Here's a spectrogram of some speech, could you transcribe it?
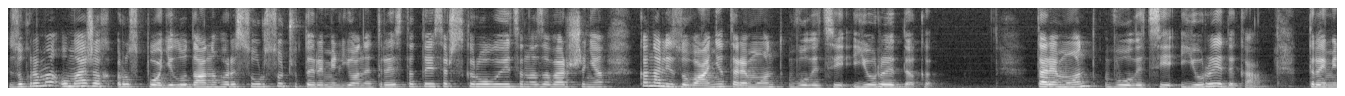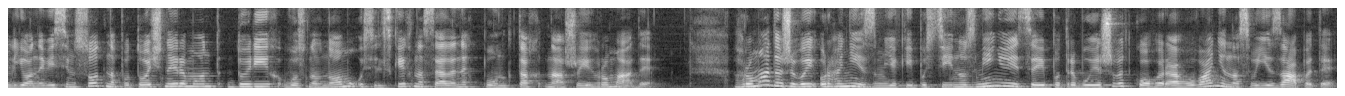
Зокрема, у межах розподілу даного ресурсу 4 мільйони 300 тисяч скеровується на завершення каналізування та ремонт вулиці Юридик та ремонт вулиці Юридика. 3 мільйони 800 на поточний ремонт доріг, в основному у сільських населених пунктах нашої громади. Громада живий організм, який постійно змінюється і потребує швидкого реагування на свої запити,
